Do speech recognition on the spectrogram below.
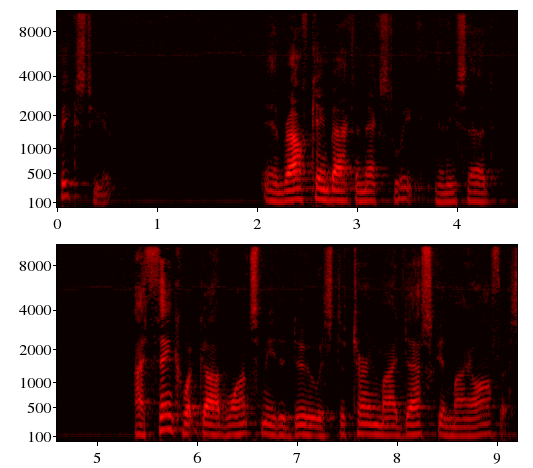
speaks to you. And Ralph came back the next week and he said, I think what God wants me to do is to turn my desk in my office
